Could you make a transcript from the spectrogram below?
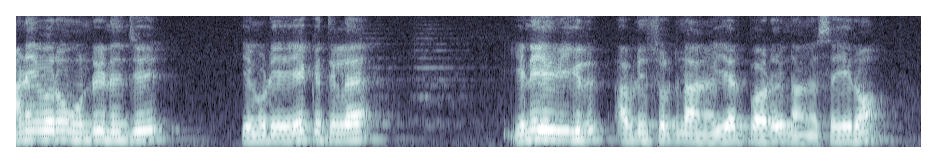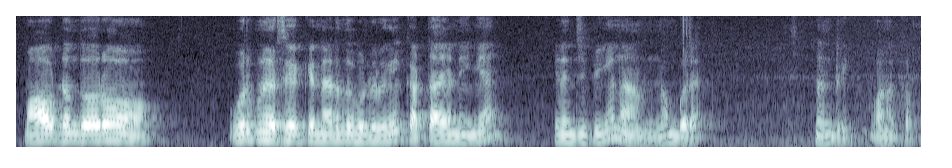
அனைவரும் ஒன்றிணைஞ்சு எங்களுடைய இயக்கத்தில் இணையவீகர் அப்படின்னு சொல்லிட்டு நாங்கள் ஏற்பாடு நாங்கள் செய்கிறோம் மாவட்டந்தோறும் உறுப்பினர் சேர்க்கை நடந்து கொண்டிருக்கு. கட்டாயம் நீங்கள் இணைஞ்சிப்பீங்க. நான் நம்புகிறேன் நன்றி. வணக்கம்.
